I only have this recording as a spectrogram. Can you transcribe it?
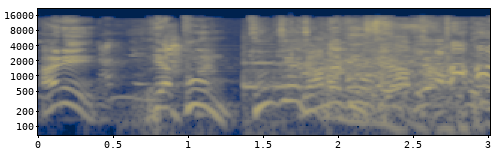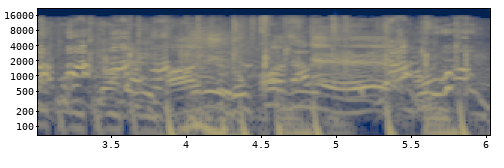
아니, 야, 붐. 둘 중에 정답이 있어요? 아니 녹화 중에 붐.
